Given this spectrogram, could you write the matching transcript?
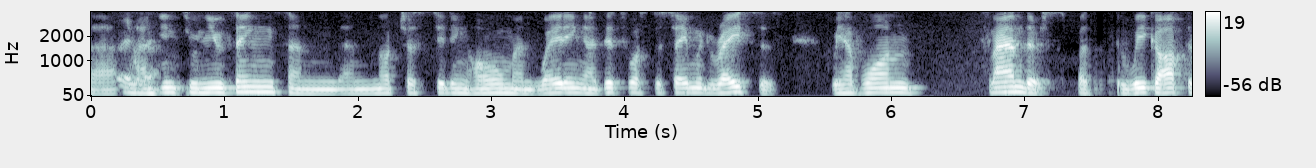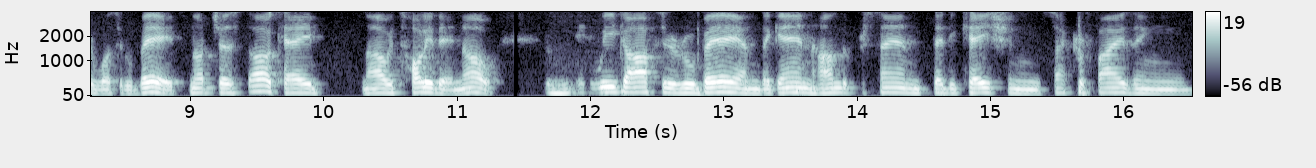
uh, nice. into new things and, and not just sitting home and waiting. And this was the same with races. We have won Flanders, but the week after was Roubaix. It's not just, okay, now it's holiday. No. Mm-hmm. week after Roubaix, and again, 100% dedication, sacrificing,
